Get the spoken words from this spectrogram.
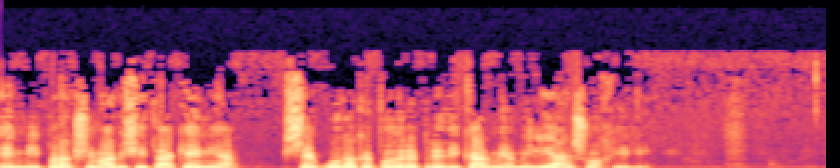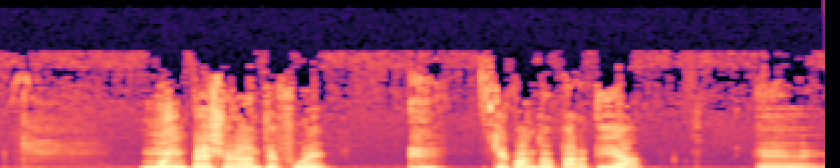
En mi próxima visita a Kenia, seguro que podré predicar mi homilía en su agili. Muy impresionante fue que cuando partía, eh,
